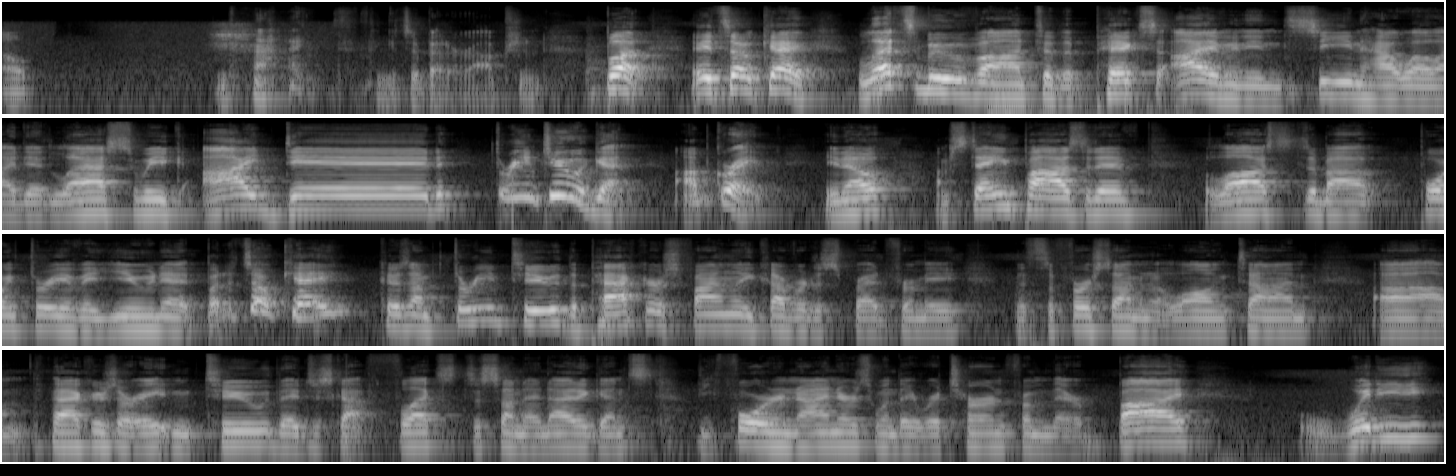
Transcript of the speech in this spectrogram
Oh, I think it's a better option. But it's okay. Let's move on to the picks. I haven't even seen how well I did last week. I did three and two again. I'm great. You know, I'm staying positive. Lost about 0.3 of a unit, but it's okay because I'm three and two. The Packers finally covered a spread for me. That's the first time in a long time. Um, the Packers are eight and two. They just got flexed to Sunday night against the 49ers when they returned from their bye. Witty,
